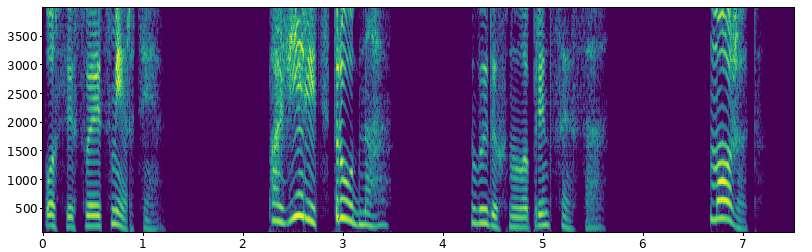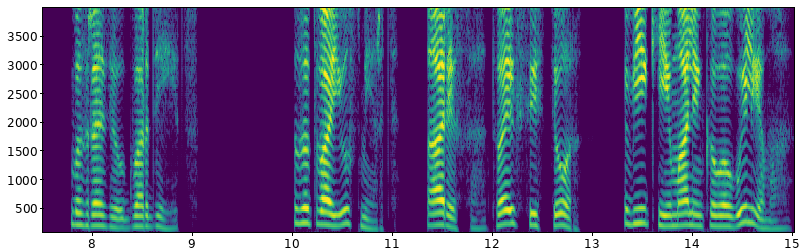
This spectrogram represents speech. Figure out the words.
после своей смерти. «Поверить трудно», — выдохнула принцесса. «Может», — возразил гвардеец. «За твою смерть, Ариса, твоих сестер, Вики и маленького Уильяма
